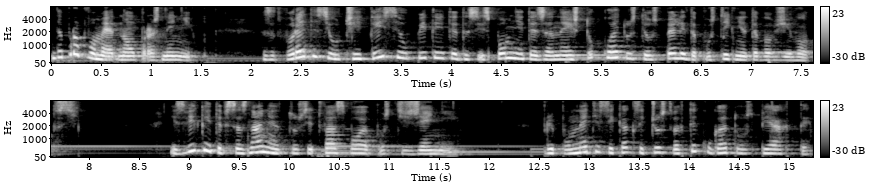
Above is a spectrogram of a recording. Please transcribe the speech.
Да пробваме едно упражнение. Затворете си очите и се опитайте да си спомните за нещо, което сте успели да постигнете в живота си. Извикайте в съзнанието си това свое постижение. Припомнете си как се чувствахте, когато успяхте.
